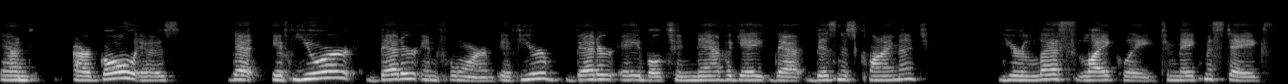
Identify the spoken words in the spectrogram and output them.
And our goal is that if you're better informed, if you're better able to navigate that business climate, you're less likely to make mistakes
